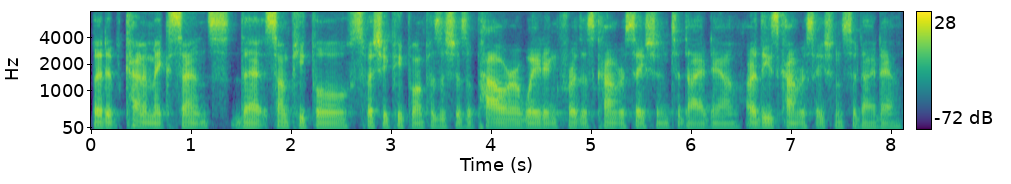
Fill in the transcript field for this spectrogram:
but it kind of makes sense that some people, especially people in positions of power, are waiting for this conversation to die down, or these conversations to die down.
